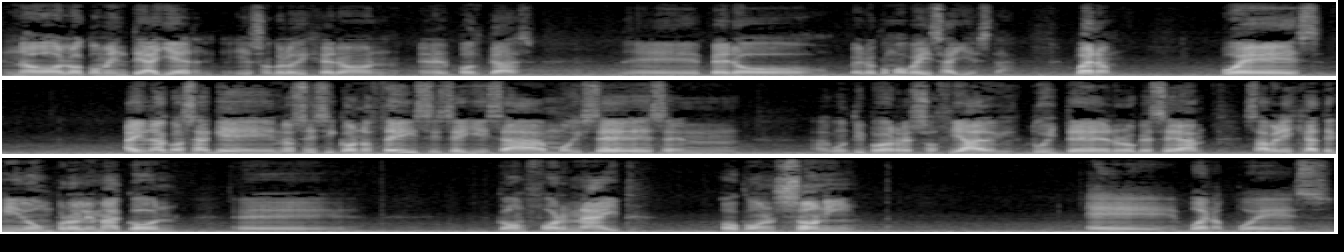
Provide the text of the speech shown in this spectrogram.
no lo comenté ayer, y eso que lo dijeron en el podcast, eh, pero, pero como veis ahí está. Bueno, pues hay una cosa que no sé si conocéis, si seguís a Moisés en algún tipo de red social, Twitter o lo que sea, sabréis que ha tenido un problema con, eh, con Fortnite o con Sony. Eh, bueno, pues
